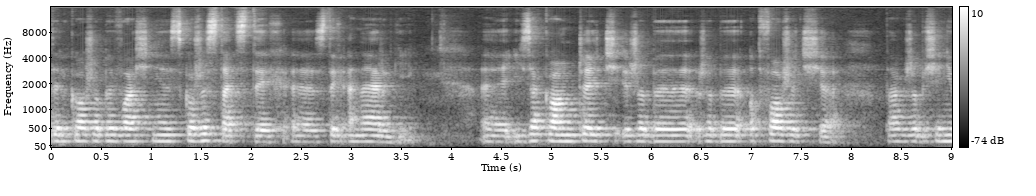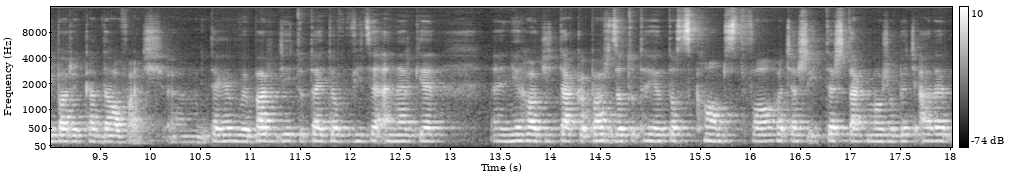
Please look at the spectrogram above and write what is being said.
tylko żeby właśnie skorzystać z tych, e, z tych energii e, i zakończyć, żeby, żeby otworzyć się, tak, żeby się nie barykadować. Em, Tak jakby bardziej tutaj to widzę energię, e, nie chodzi tak bardzo tutaj o to skąpstwo, chociaż i też tak może być, ale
